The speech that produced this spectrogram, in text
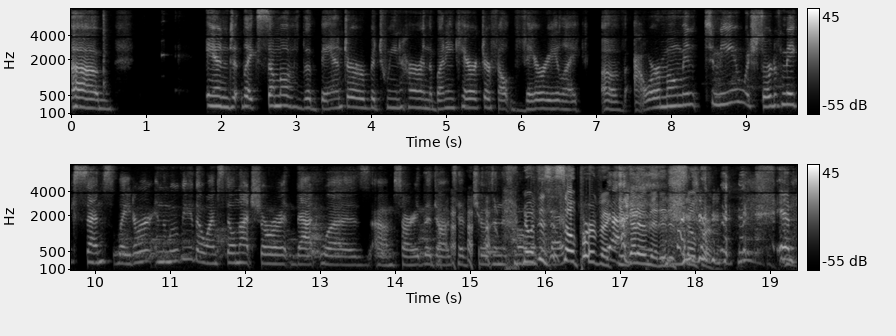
um, and like some of the banter between her and the bunny character felt very like of our moment to me which sort of makes sense later in the movie though i'm still not sure that was um sorry the dogs have chosen this moment No, this is so perfect. Yeah. You've got to admit, it is so perfect. and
